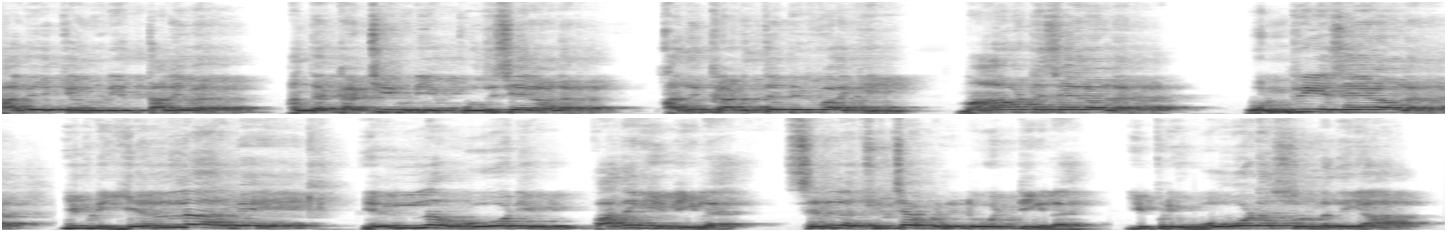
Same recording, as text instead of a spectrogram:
தாவேக்கனுடைய தலைவர் அந்த கட்சியினுடைய பொதுச் செயலாளர் அதுக்கு அடுத்த நிர்வாகி மாவட்ட செயலாளர் ஒன்றிய செயலாளர். இப்படி எல்லாருமே எல்லாம் ஓடி பதங்கிட்டீங்களே செல்ல சுவிட்ச் ஆஃப் பண்ணிட்டு ஓட்டிட்டீங்களே இப்படி ஓட சொன்னது யார்?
